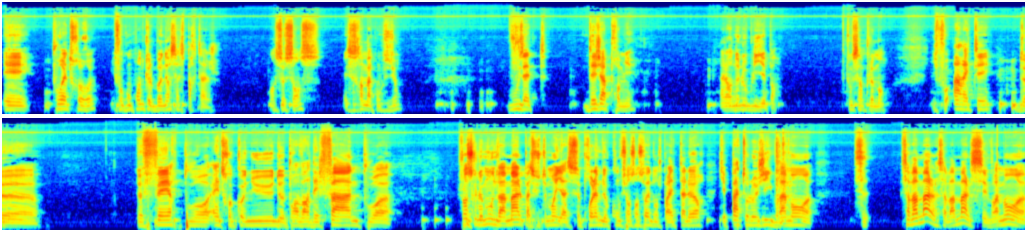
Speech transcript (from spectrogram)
Et pour être heureux, il faut comprendre que le bonheur, ça se partage. En ce sens, et ce sera ma conclusion, vous êtes déjà premier, alors ne l'oubliez pas. Tout simplement. Il faut arrêter de, de faire pour être connu, de, pour avoir des fans, pour... Euh, je pense que le monde va mal parce que justement, il y a ce problème de confiance en soi dont je parlais tout à l'heure, qui est pathologique, vraiment. Euh, ça va mal, ça va mal. C'est vraiment. Euh,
